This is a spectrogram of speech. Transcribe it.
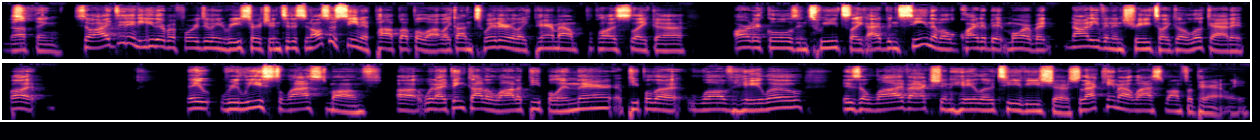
Nothing. So I didn't either before doing research into this and also seeing it pop up a lot, like on Twitter, like Paramount Plus, like uh, articles and tweets. Like I've been seeing them quite a bit more, but not even intrigued to like go look at it. But they released last month uh, what I think got a lot of people in there, people that love Halo, is a live action Halo TV show. So that came out last month, apparently.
